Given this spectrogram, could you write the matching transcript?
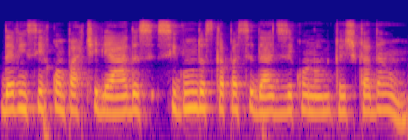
devem ser compartilhadas segundo as capacidades econômicas de cada um.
